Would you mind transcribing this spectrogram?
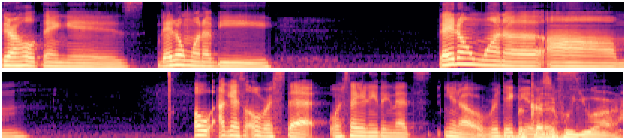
their whole thing is they don't want to be they don't want to um oh i guess overstep or say anything that's you know ridiculous because of who you are.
